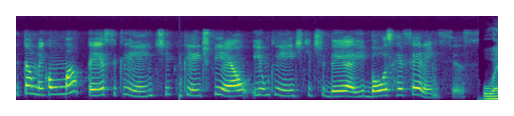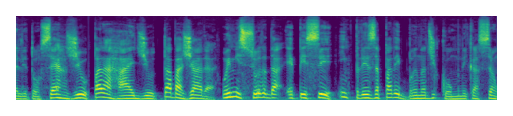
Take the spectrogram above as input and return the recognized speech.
e também como manter esse cliente um cliente fiel e um cliente que te dê aí boas referências. O Wellington Sérgio para a Rádio Tabajara, emissora da EPC, Empresa Paraibana de Comunicação.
